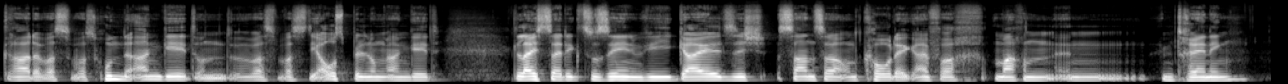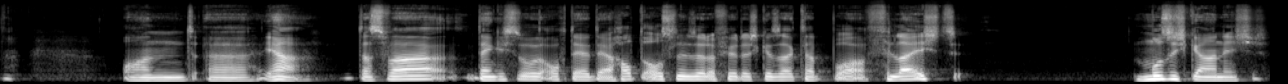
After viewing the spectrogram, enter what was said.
gerade was, was Hunde angeht und was, was die Ausbildung angeht. Gleichzeitig zu sehen, wie geil sich Sansa und Kodak einfach machen in, im Training. Und äh, ja, das war, denke ich, so auch der, der Hauptauslöser dafür, dass ich gesagt habe, boah, vielleicht muss ich gar nicht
